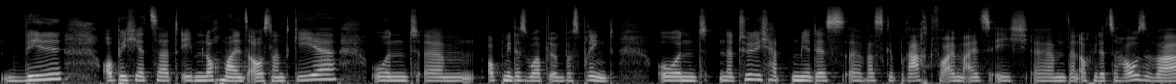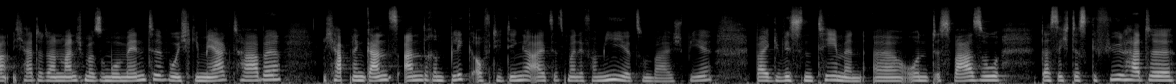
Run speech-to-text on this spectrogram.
will, ob ich jetzt halt eben nochmal ins Ausland gehe und ähm, ob mir das überhaupt irgendwas bringt. Und natürlich hat mir das äh, was gebracht, vor allem als ich ähm, dann auch wieder zu Hause war. Ich hatte dann manchmal so Momente, wo ich gemerkt habe, ich habe einen ganz anderen Blick auf die Dinge als jetzt meine Familie zum Beispiel bei gewissen Themen. Äh, und es war so, dass ich das Gefühl hatte,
